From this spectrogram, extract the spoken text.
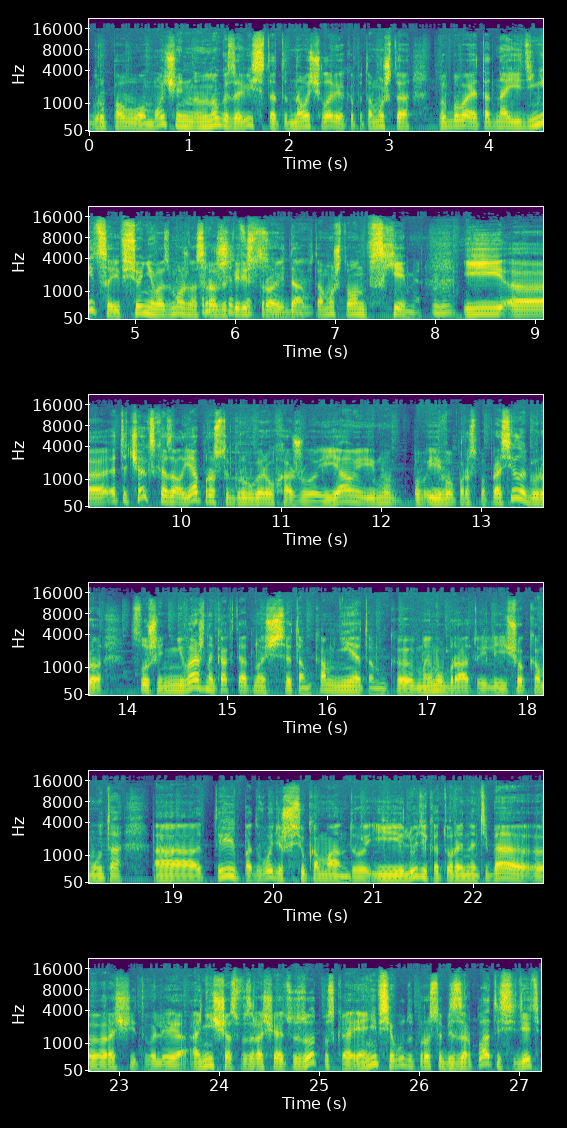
групповом очень много зависит от одного человека, потому что выбывает одна единица, и все невозможно сразу Рушится перестроить. всё, да, да. потому что он в схеме. Мгм. И э, этот человек сказал, я просто, грубо говоря, ухожу. И я ему, его просто попросил, я говорю, слушай, неважно, как ты относишься там, ко мне, там, к моему брату или еще к кому-то, а, ты подводишь всю команду. И люди, которые на тебя э, рассчитывали, они сейчас возвращаются из отпуска, и они все будут просто без зарплаты сидеть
